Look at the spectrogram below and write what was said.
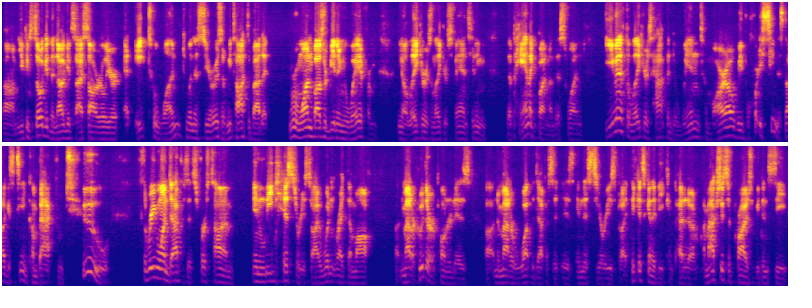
Um, you can still get the Nuggets I saw earlier at eight to one to win the series, and we talked about it. We're one buzzer beating away from you know Lakers and Lakers fans hitting the panic button on this one. Even if the Lakers happen to win tomorrow, we've already seen this Nuggets team come back from two 3-1 deficits, first time in league history. So I wouldn't write them off, uh, no matter who their opponent is, uh, no matter what the deficit is in this series. But I think it's going to be competitive. I'm actually surprised we didn't see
